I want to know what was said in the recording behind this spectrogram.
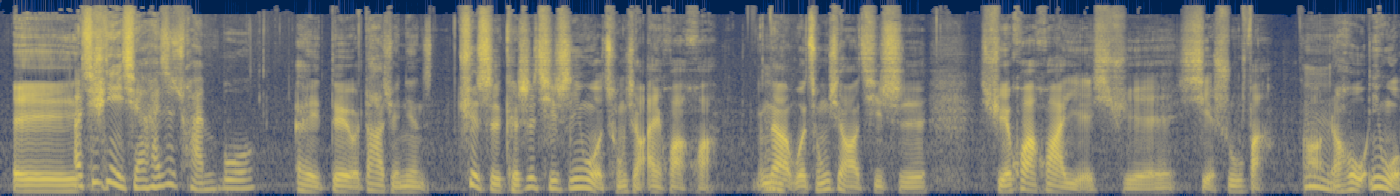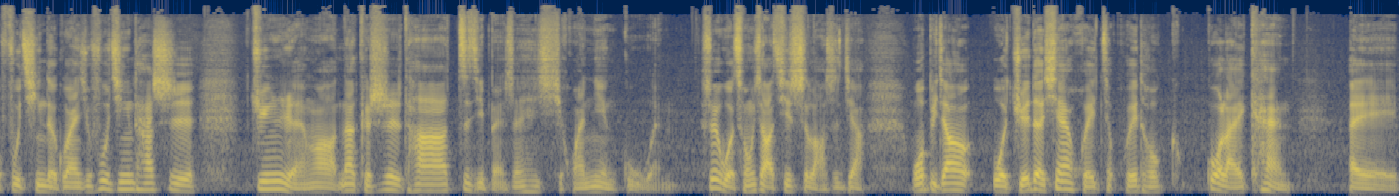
诶，而且你以前还是传播。哎，对，我大学念确实，可是其实因为我从小爱画画，嗯、那我从小其实学画画也学写书法啊。嗯、然后因为我父亲的关系，父亲他是军人哦，那可是他自己本身很喜欢念古文，所以我从小其实老实讲，我比较我觉得现在回回头过来看，哎，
